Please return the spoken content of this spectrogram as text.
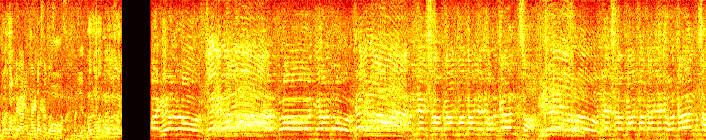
बसा ना. बसा हो. बसा, बसा. पुण्यश्लोक राजमाता आलेली होळकरांचा पुण्यश्लोक राजमाता आलेली होळकरांचा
